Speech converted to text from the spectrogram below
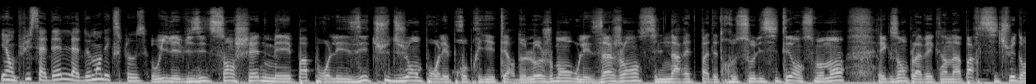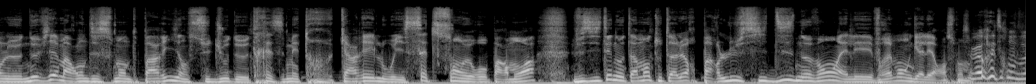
Et en plus, Adèle, la demande explose. Oui, les visites s'enchaînent, mais pas pour les étudiants, pour les propriétaires de logements ou les agences. Ils n'arrêtent pas d'être sollicités en ce moment. Exemple avec un appart situé dans le 9e arrondissement de Paris, un studio de 13 mètres carrés loué 700 euros par mois. Visité notamment tout à l'heure par Lucie, 19 ans. Elle est vraiment en galère en ce moment. Je me retrouve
